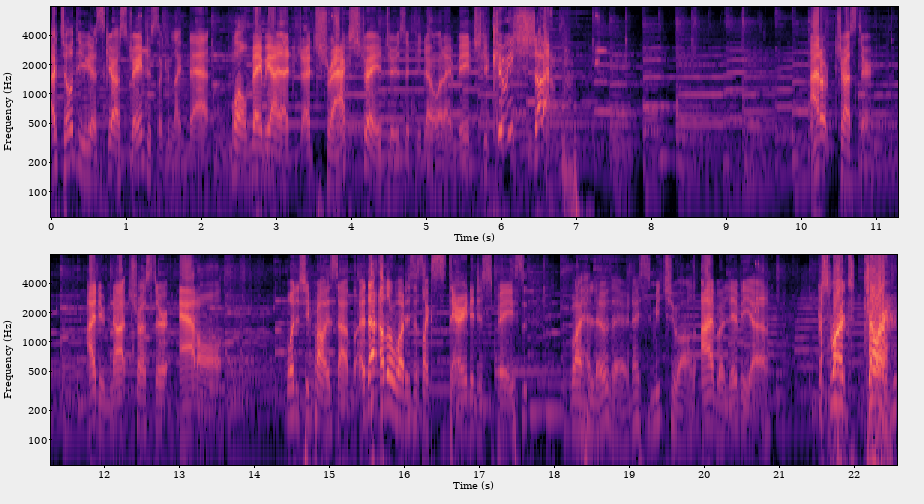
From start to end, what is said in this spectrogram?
I told you you're gonna scare off strangers looking like that. Well, maybe I, attract strangers, if you know what I mean. Kukui, shut up! I don't trust her. I do not trust her at all. What did she probably sound like? And that other one is just like staring into space. Why, hello there. Nice to meet you all. I'm Olivia. Smudge, kill her!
